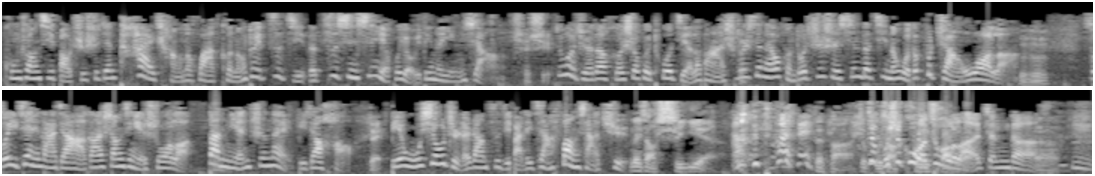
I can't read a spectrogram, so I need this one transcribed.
空窗期保持时间太长的话，可能对自己的自信心也会有一定的影响。确实，就会觉得和社会脱节了吧？是不是现在有很多知识、新的技能我都不掌握了？嗯哼，所以建议大家啊，刚才商静也说了，半年之内比较好，对别无休止的让自己把这假放下去。那叫失业，啊，对，对吧？就这不是过度了，真的，嗯。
